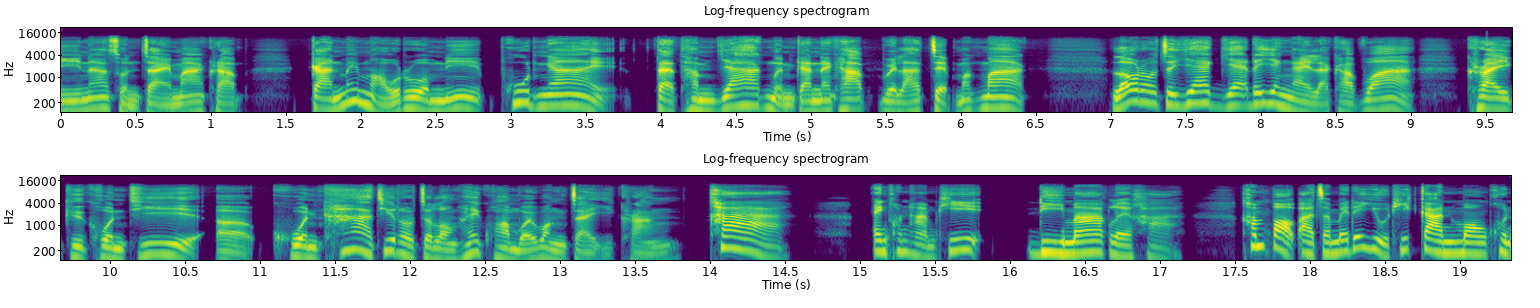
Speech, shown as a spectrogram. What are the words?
นี้น่าสนใจมากครับ การไม่เหมารวมนี่พูดง่าย แต่ทำยากเหมือนกันนะครับ เวลาเจ็บมากๆ แล้วเราจะแยกแยะได้ยังไงล่ะครับว่า ใครคือคนที่เอ่อควรค่าที่เราจะลองให้ความไว้วางใจอีกครั้ง ค่ะเป็นคำถามที่ดีมากเลยค่ะคำตอบอาจจะไม่ได้อยู่ที่การมองคน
